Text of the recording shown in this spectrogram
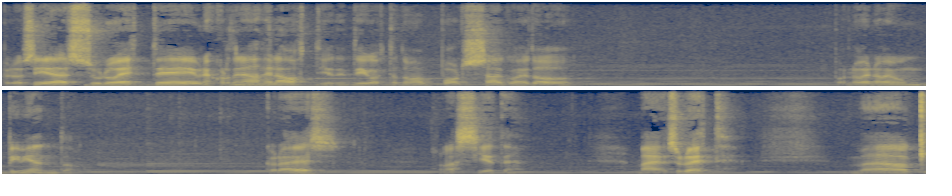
Pero sí, era el suroeste, unas coordenadas de la hostia, te digo. Está tomado por saco de todo. Por lo menos veo un pimiento. ¿Qué hora es? Son las 7. Vale, suroeste. Ok.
